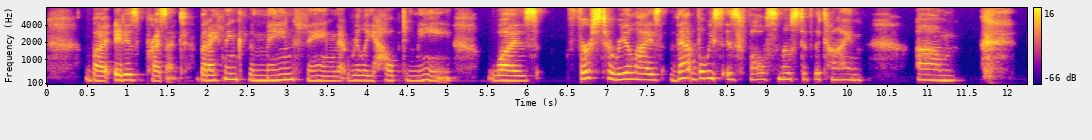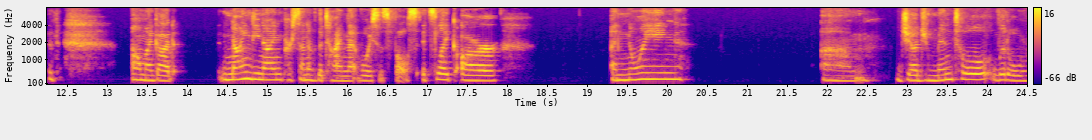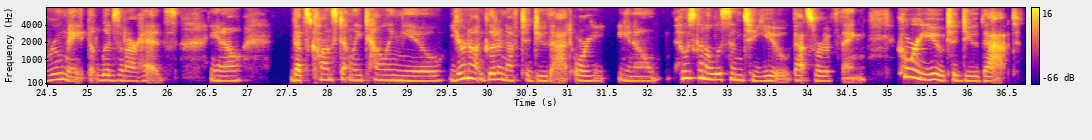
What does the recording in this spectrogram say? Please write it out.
but it is present. But i think the main thing that really helped me was first to realize that voice is false most of the time. Um oh my god 99% of the time that voice is false. It's like our annoying um judgmental little roommate that lives in our heads you know that's constantly telling you you're not good enough to do that or you know who's going to listen to you that sort of thing who are you to do that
